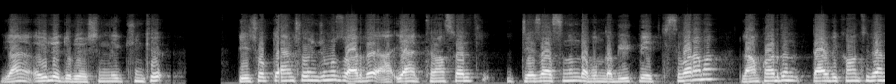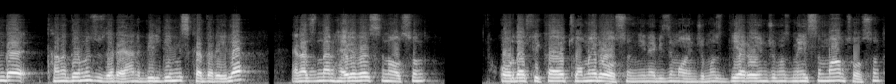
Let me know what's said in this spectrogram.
Yani öyle duruyor şimdi çünkü birçok genç oyuncumuz vardı. Yani transfer cezasının da bunda büyük bir etkisi var ama Lampard'ın Derby County'den de tanıdığımız üzere yani bildiğimiz kadarıyla en azından Harry Wilson olsun Orada Fikayo Tomeri olsun yine bizim oyuncumuz. Diğer oyuncumuz Mason Mount olsun.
